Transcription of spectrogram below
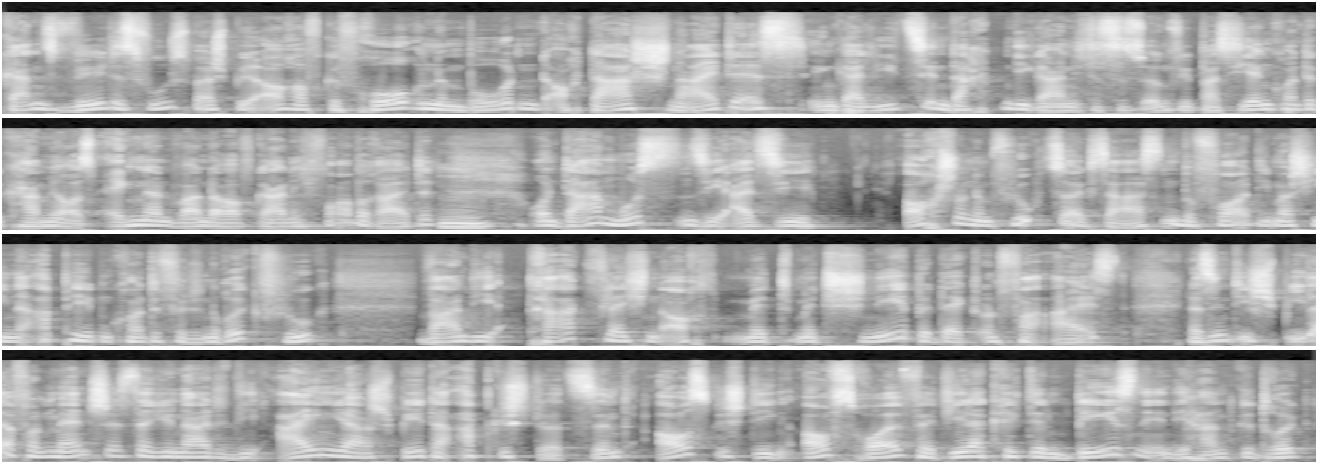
ganz wildes Fußballspiel, auch auf gefrorenem Boden. Auch da schneite es in Galizien, dachten die gar nicht, dass das irgendwie passieren konnte, kamen ja aus England, waren darauf gar nicht vorbereitet. Und da mussten sie, als sie auch schon im Flugzeug saßen, bevor die Maschine abheben konnte für den Rückflug, waren die Tragflächen auch mit, mit Schnee bedeckt und vereist. Da sind die Spieler von Manchester United, die ein Jahr später abgestürzt sind, ausgestiegen aufs Rollfeld. Jeder kriegt den Besen in die Hand gedrückt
